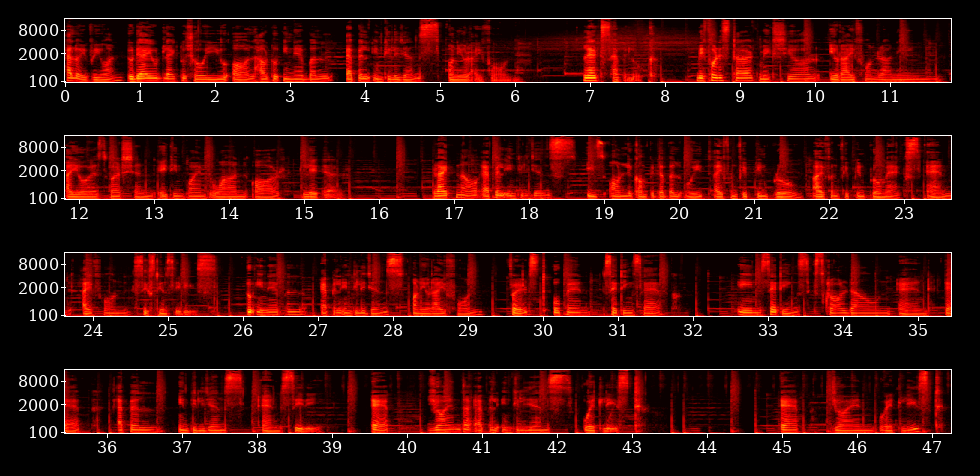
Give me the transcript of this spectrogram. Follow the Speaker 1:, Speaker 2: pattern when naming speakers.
Speaker 1: Hello everyone, today I would like to show you all how to enable Apple Intelligence on your iPhone. Let's have a look. Before start, make sure your iPhone running iOS version 18.1 or later. Right now, Apple Intelligence is only compatible with iPhone 15 Pro, iPhone 15 Pro Max and iPhone 16 series. To enable Apple Intelligence on your iPhone, First, open Settings app. In Settings, scroll down and tap Apple Intelligence and Siri. Tap Join the Apple Intelligence waitlist. Tap Join waitlist.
